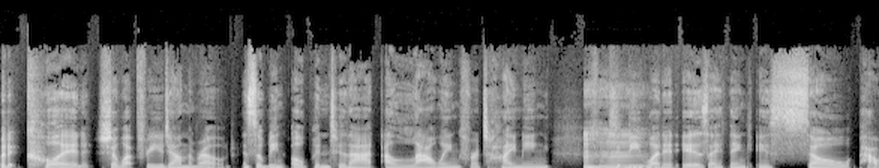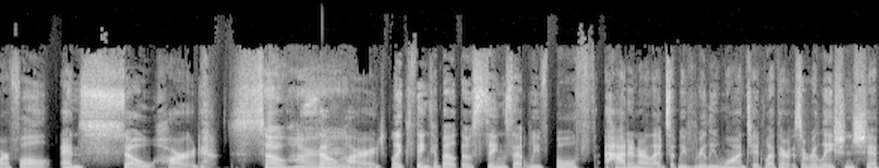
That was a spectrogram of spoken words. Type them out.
But it could show up for you down the road. And so being open to that, allowing for timing to be Mhm. what it is, I think is so powerful and so hard. so hard. So hard. Like, think about those things that we've both had in our lives that we've really wanted, whether it was a relationship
